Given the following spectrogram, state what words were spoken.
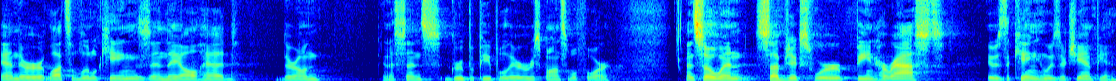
And there were lots of little kings, and they all had their own, in a sense, group of people they were responsible for. And so when subjects were being harassed, it was the king who was their champion.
